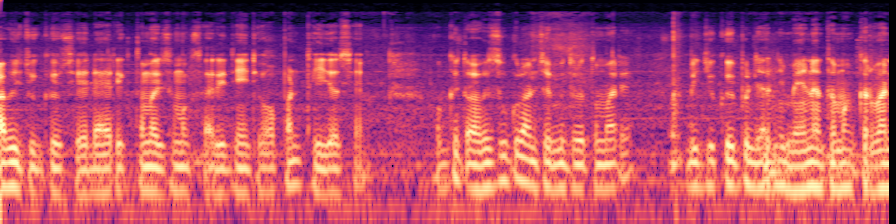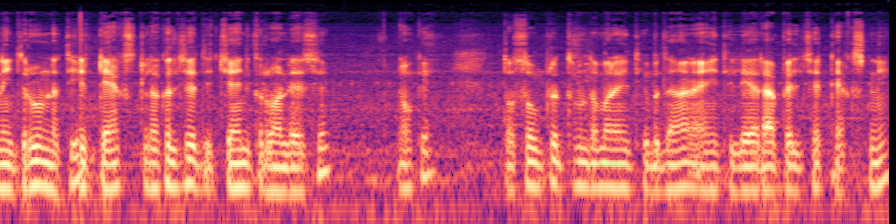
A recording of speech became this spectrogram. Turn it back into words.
આવી ચૂક્યું છે. ડાયરેક્ટ તમારી સમક્ષ આ રીતે અહીંથી ઓપન થઈ જશે. ઓકે તો હવે શું કરવાનું છે મિત્રો તમારે? બીજી કોઈ પણ જાતની મહેનત તમારે કરવાની જરૂર નથી. ટેક્સ્ટ લખેલ છે, તે ચેન્જ કરવાનું રહેશે. ઓકે તો સૌપ્રથમ તમારે અહીંથી બધા અહીંથી લેયર આપેલ છે ટેક્સ્ટની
